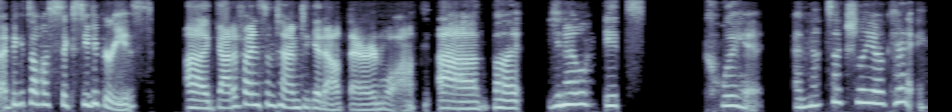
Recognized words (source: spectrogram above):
I think it's almost 60 degrees. Uh, Got to find some time to get out there and walk. Uh, but, you know, it's quiet, and that's actually okay.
